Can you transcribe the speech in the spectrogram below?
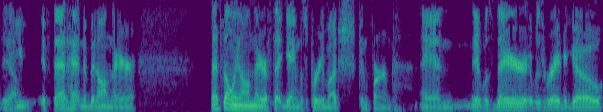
if yeah. you if that hadn't have been on there, that's only on there if that game was pretty much confirmed and it was there, it was ready to go.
